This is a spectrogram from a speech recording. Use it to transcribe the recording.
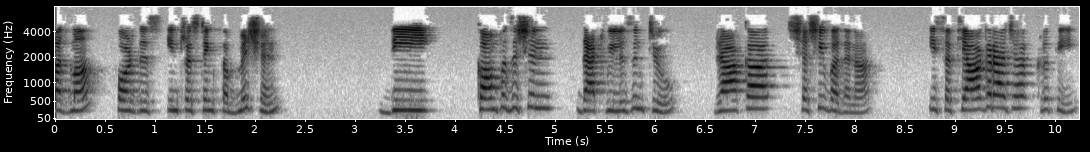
Padma, for this interesting submission. The composition that we listen to, Raka Shashivadana, is a Tyagaraja Kriti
